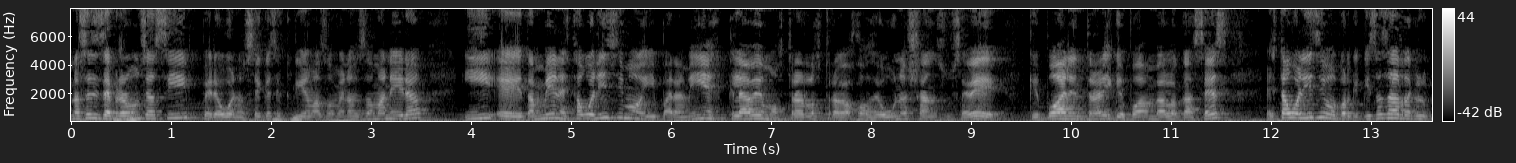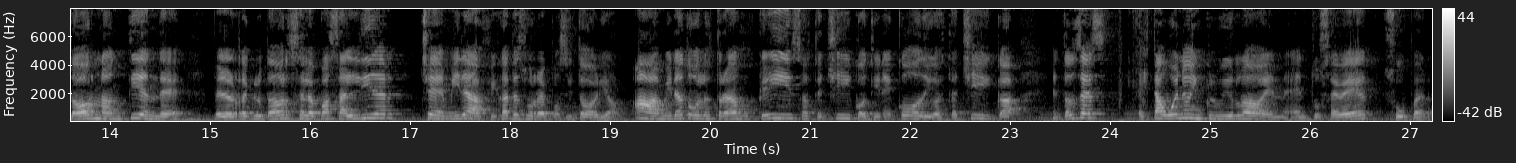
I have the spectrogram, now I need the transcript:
no sé si se pronuncia así, pero bueno, sé que se escribe más o menos de esa manera. Y también está buenísimo y para mí es clave mostrar los trabajos de uno ya en su CV, que puedan entrar y que puedan ver lo que haces. Está buenísimo porque quizás el reclutador no entiende, pero el reclutador se lo pasa al líder che, mirá, fíjate su repositorio. Ah, mirá todos los trabajos que hizo, este chico tiene código, esta chica. Entonces, está bueno incluirlo en, tu CV, súper.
